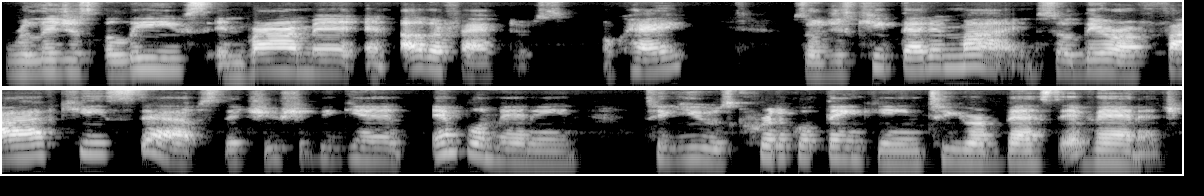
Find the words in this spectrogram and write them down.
religious beliefs, environment, and other factors. Okay. So just keep that in mind. So there are five key steps that you should begin implementing to use critical thinking to your best advantage.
